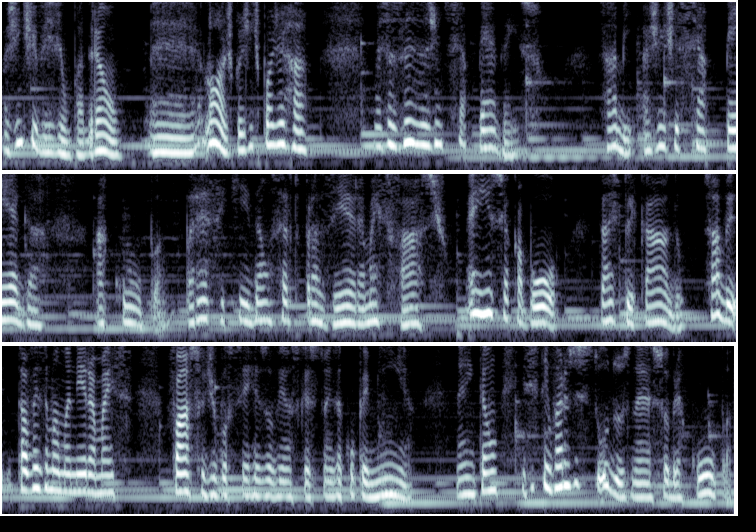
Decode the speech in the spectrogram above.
A gente vive um padrão é, lógico, a gente pode errar, mas às vezes a gente se apega a isso, sabe? A gente se apega à culpa. Parece que dá um certo prazer, é mais fácil. É isso e acabou. Tá explicado, sabe? Talvez é uma maneira mais fácil de você resolver as questões. A culpa é minha. Né? Então, existem vários estudos né, sobre a culpa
